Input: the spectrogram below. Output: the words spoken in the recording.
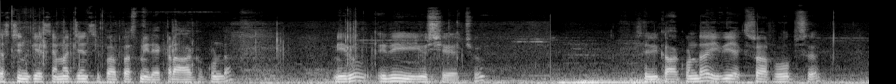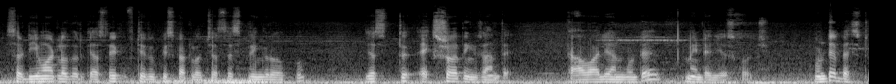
just in case emergency purpose మీరు ఎక్కడ ఆగకుండా మీరు ఇది యూజ్ చేయొచ్చు. సో ఇవి కాకుండా ఇవి ఎక్స్ట్రా రోప్స్. సో డిమార్ట్లో దొరికేస్తాయి. ఫిఫ్టీ రూపీస్కి అట్లా వచ్చేస్తాయి spring rope. Just extra things అంతే. కావాలి అనుకుంటే మెయింటైన్ చేసుకోవచ్చు. ఉంటే బెస్ట్.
